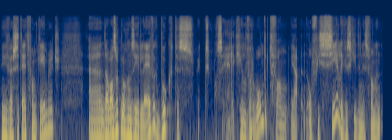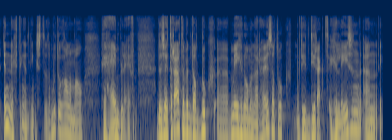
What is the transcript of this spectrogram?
Universiteit van Cambridge. En dat was ook nog een zeer lijvig boek, dus ik was eigenlijk heel verwonderd van ja, een officiële geschiedenis van een inlichtingendienst. Dat moet toch allemaal geheim blijven. Dus uiteraard heb ik dat boek uh, meegenomen naar huis, dat ook direct gelezen en ik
